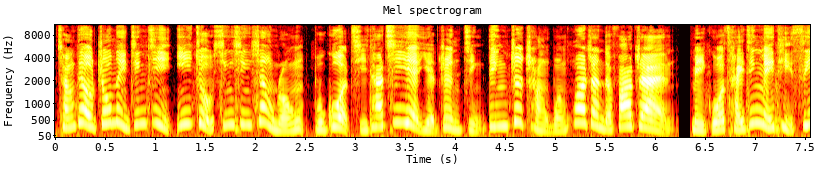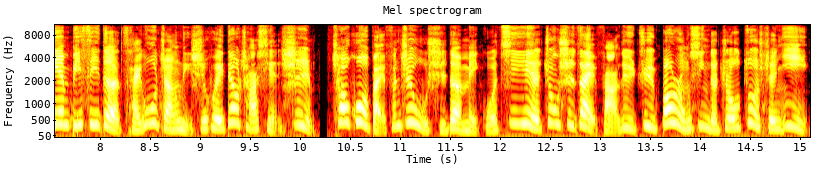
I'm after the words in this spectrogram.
强调州内经济依旧欣欣向荣。不过，其他企业也正紧盯这场文化战的发展。美国财经媒体 CNBC 的财务长理事会调查显示，超过百分之五十的美国企业重视在法律具包容性的州做生意。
